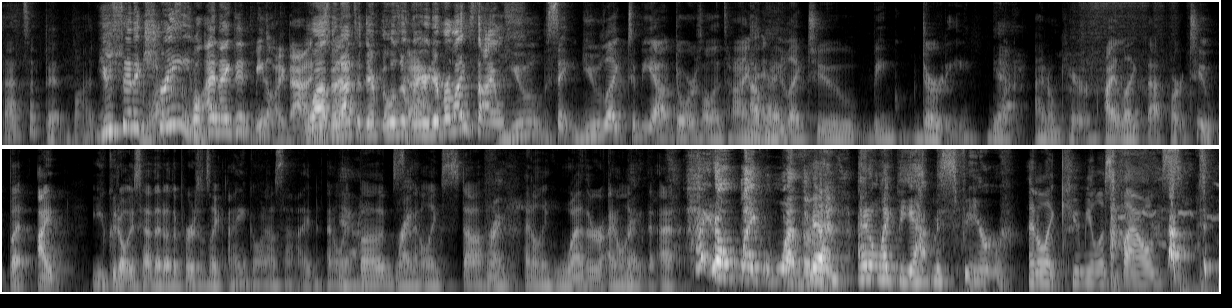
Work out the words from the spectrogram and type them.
that's a bit much. You said extreme. Well, and I didn't mean it like that. Well, then meant- that's a different. Those are very different lifestyles. you say you like to be outdoors all the time and you like to be dirty. Yeah. I don't care. I like that part too. But I you could always have that other person's like, I ain't going outside. I don't Yeah, like bugs. right. I don't like stuff. Right. I don't like weather. I don't like Right. that. Uh, I don't like weather. Yeah. I don't like the atmosphere. I don't like cumulus clouds,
